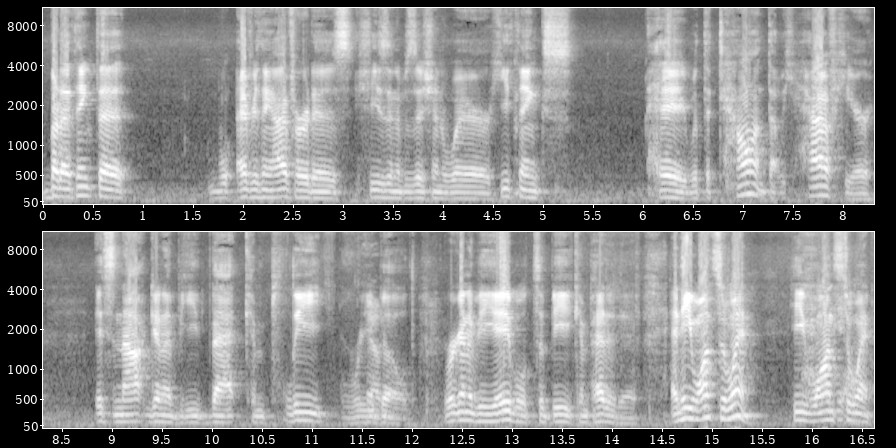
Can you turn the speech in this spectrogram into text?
But I think that everything I've heard is he's in a position where he thinks, hey, with the talent that we have here, it's not going to be that complete rebuild. We're going to be able to be competitive. And he wants to win. He wants to win.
